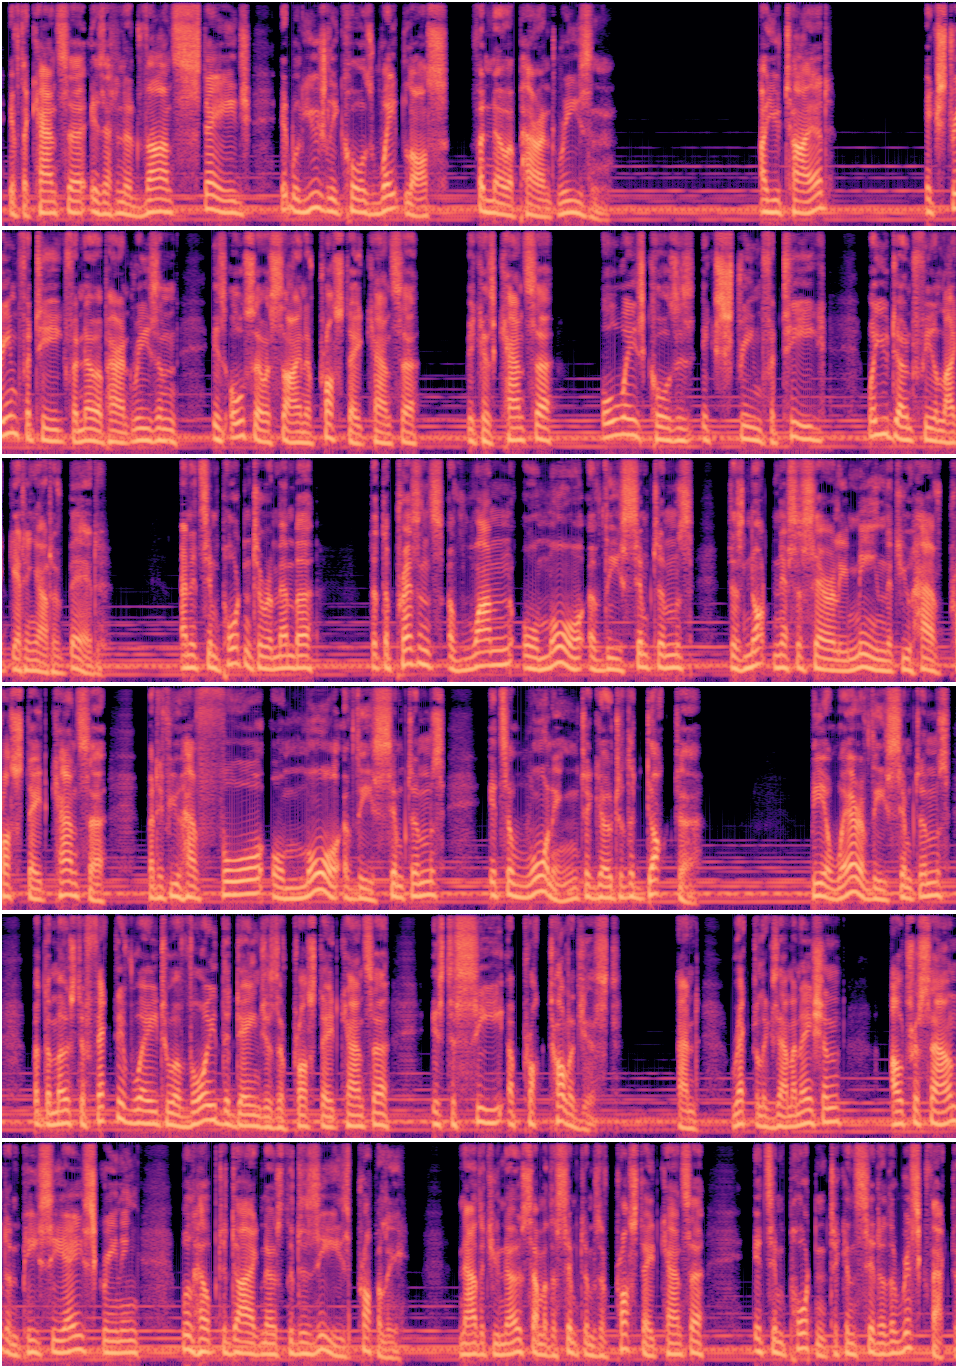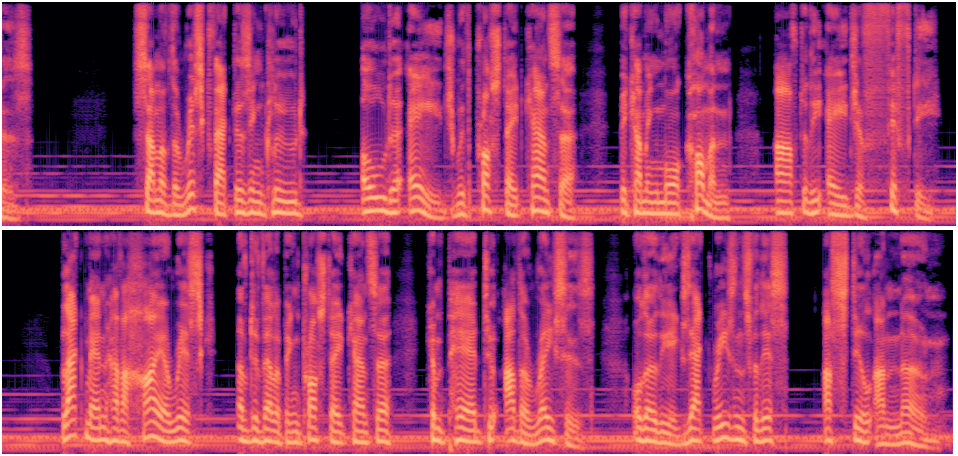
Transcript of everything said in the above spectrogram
If the cancer is at an advanced stage, it will usually cause weight loss for no apparent reason. Are you tired? Extreme fatigue for no apparent reason is also a sign of prostate cancer because cancer always causes extreme fatigue where you don't feel like getting out of bed. And it's important to remember that the presence of one or more of these symptoms does not necessarily mean that you have prostate cancer, but if you have four or more of these symptoms, it's a warning to go to the doctor. Be aware of these symptoms, but the most effective way to avoid the dangers of prostate cancer is to see a proctologist. And rectal examination, ultrasound, and PCA screening will help to diagnose the disease properly. Now that you know some of the symptoms of prostate cancer, it's important to consider the risk factors. Some of the risk factors include older age with prostate cancer becoming more common after the age of 50. Black men have a higher risk of developing prostate cancer compared to other races, although the exact reasons for this are still unknown.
